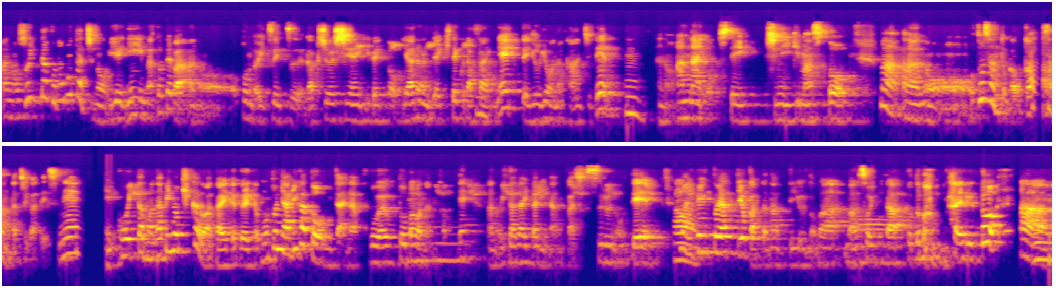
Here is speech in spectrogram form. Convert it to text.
あのそういった子どもたちの家に、まあ、例えばあの今度いついつ学習支援イベントやるんで来てくださいねっていうような感じで、うん、あの案内をしてしに行きますと、まあ、あのお父さんとかお母さんたちがですねこういった学びの機会を与えてくれて本当にありがとうみたいなこういう言葉なんかをね、あのいただいたりなんかするので、まあ、イベントやってよかったなっていうのは、まあ、そういった言葉をもらえると、ああ、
